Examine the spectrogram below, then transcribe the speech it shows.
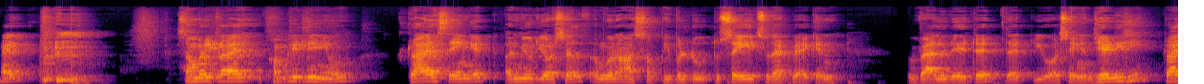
right? Somebody try completely new try saying it unmute yourself i'm going to ask some people to to say it so that way i can validate it that you are saying it jdg try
